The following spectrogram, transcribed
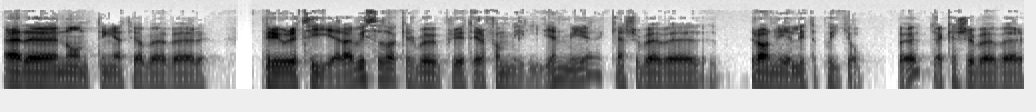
Är det någonting att jag behöver prioritera vissa saker? Jag behöver prioritera familjen mer, kanske behöver dra ner lite på jobbet, jag kanske behöver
